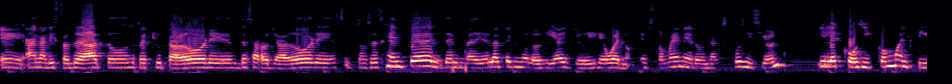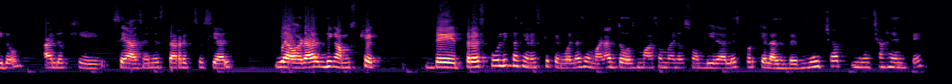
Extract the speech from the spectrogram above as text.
eh, analistas de datos, reclutadores, desarrolladores, entonces gente del, del, medio de la tecnología y yo dije, bueno, esto me generó una exposición y le cogí como el tiro a lo que se hace en esta red social y ahora digamos que de tres publicaciones que tengo en la semana, dos más o menos son virales porque las ve mucha, mucha gente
